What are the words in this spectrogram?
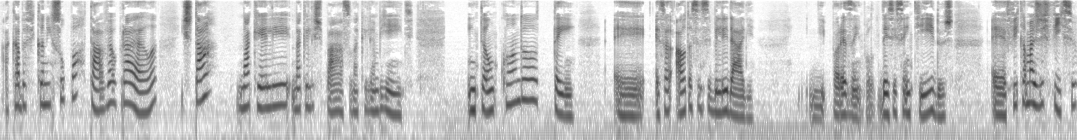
acaba ficando insuportável para ela estar naquele, naquele espaço, naquele ambiente. Então, quando tem é, essa alta sensibilidade, de, por exemplo, desses sentidos, é, fica mais difícil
